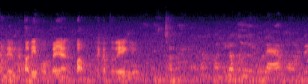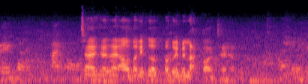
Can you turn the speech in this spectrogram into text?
คนอื่นแต่ตอนนี้ผมก็ยังปรับให้กับตัวเองอยู่ครับ ตอนนี้ก็คือดูแลของตัวเองของค่ายก่อนใช่ใช่ใช่เอาตอนนี้คือเอาตัวเองเป็นหลักก่อนใช่ครับ โอเค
